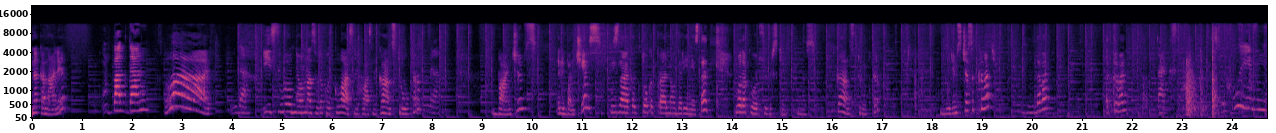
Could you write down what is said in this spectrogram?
на канале Богдан Life! Да. И сегодня у нас вот такой классный-классный конструктор Да. Bunchems или Bunchems, не знаю, как, кто как правильно ударение ставит. Вот такой вот суперский у нас конструктор. Будем сейчас открывать. Давай, открывай. Так. Сверху и вниз.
